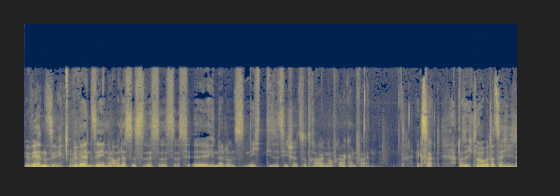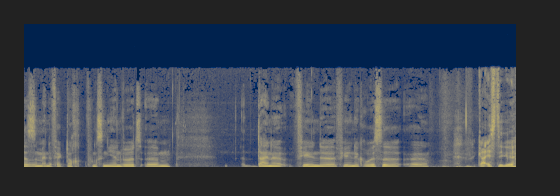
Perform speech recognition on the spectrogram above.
Wir werden sehen. Wir werden sehen, aber das ist, das ist, es äh, hindert uns nicht, dieses T-Shirt zu tragen, auf gar keinen Fall. Exakt. Also ich glaube tatsächlich, dass es im Endeffekt doch funktionieren wird. Ähm, deine fehlende, fehlende Größe. Äh Geistige.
